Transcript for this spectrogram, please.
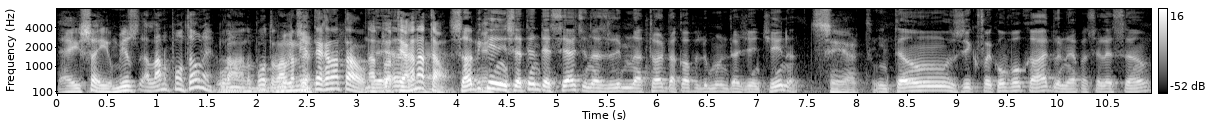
É isso aí, o Miss, lá no Pontão, né? Lá no Pontão, lá na minha terra natal. Na tua terra natal. Sabe que em 77, nas eliminatórias da Copa do Mundo da Argentina. Certo. Então o Zico foi convocado né, para a seleção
